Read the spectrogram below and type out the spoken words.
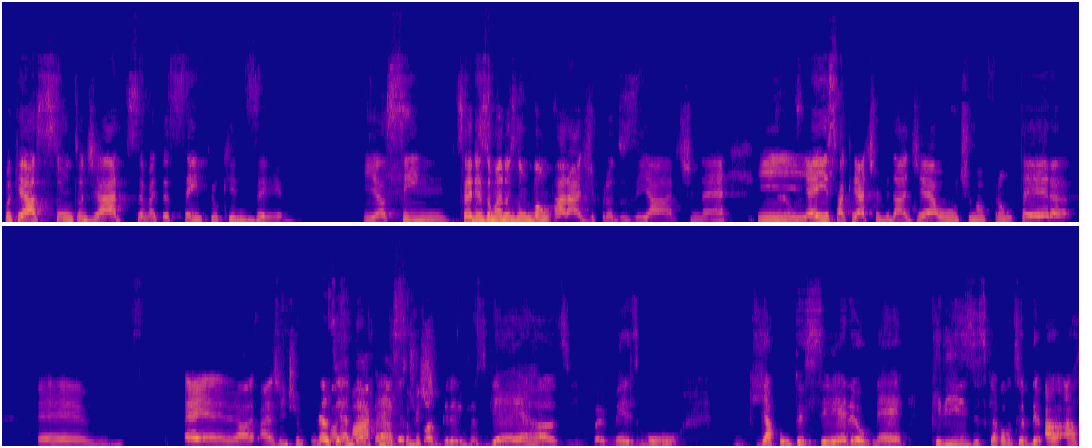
Porque assunto de arte você vai ter sempre o que dizer. E assim, seres humanos não vão parar de produzir arte, né? E não. é isso, a criatividade é a última fronteira. É, é, a, a gente. Não, as máquinas pega, substitu... tipo, as grandes guerras e é, mesmo que aconteceram, né? Crises que aconteceram a, a,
